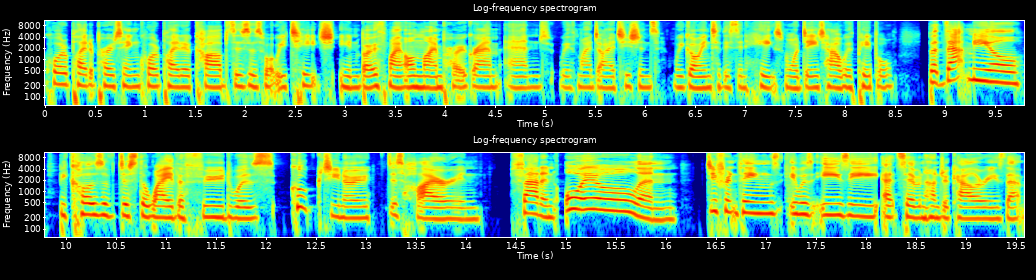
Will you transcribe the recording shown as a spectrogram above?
quarter plate of protein, quarter plate of carbs. This is what we teach in both my online program and with my dietitians. We go into this in heaps more detail with people. But that meal, because of just the way the food was cooked, you know, just higher in fat and oil and different things, it was easy at 700 calories that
